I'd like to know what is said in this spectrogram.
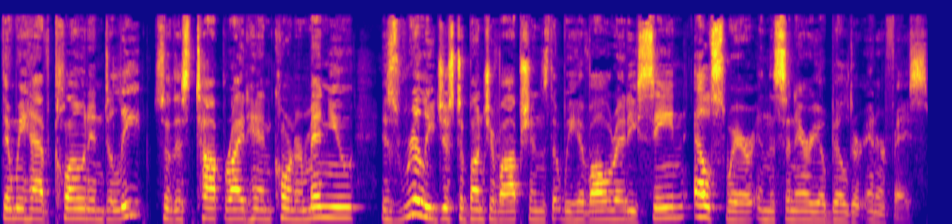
Then we have clone and delete. So this top right hand corner menu is really just a bunch of options that we have already seen elsewhere in the scenario builder interface.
